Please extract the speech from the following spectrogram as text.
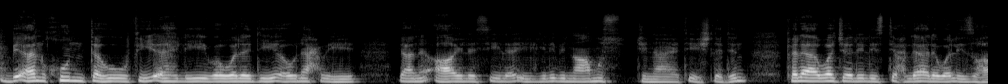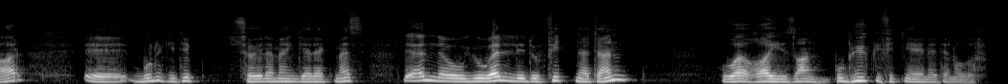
bi en huntehu fi ehli ve veledi ev nahvihi yani ailesiyle ilgili bir namus cinayeti işledin. Fela vece lil istihlal vel izhar. Ee, bunu gidip söylemen gerekmez. Lennehu yuvellidu fitneten ve gayzan. Bu büyük bir fitneye neden olur.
